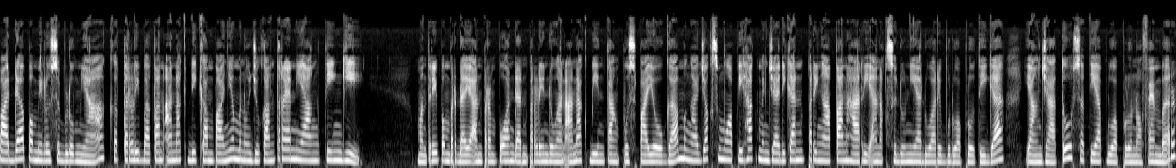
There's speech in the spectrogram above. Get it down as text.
pada pemilu sebelumnya, keterlibatan anak di kampanye menunjukkan tren yang tinggi. Menteri Pemberdayaan Perempuan dan Perlindungan Anak Bintang Puspayoga mengajak semua pihak menjadikan peringatan Hari Anak Sedunia 2023 yang jatuh setiap 20 November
